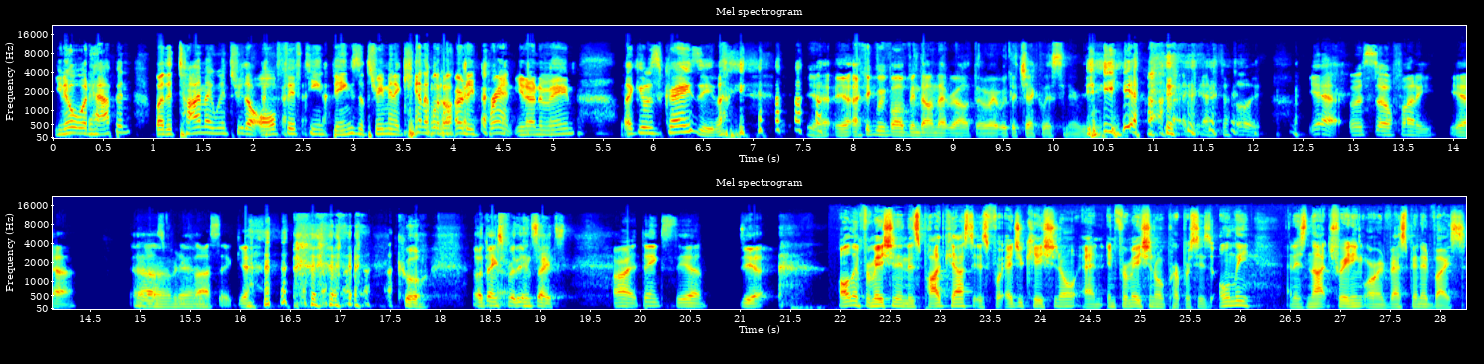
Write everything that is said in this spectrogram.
You know what would happen? By the time i went through the all 15 things the three minute candle would already print. You know what i mean? Like it was crazy yeah yeah i think we've all been down that route though right with the checklist and everything yeah yeah totally yeah it was so funny yeah that was oh, pretty man. classic. Yeah. cool. Well, thanks for the insights. All right. Thanks. See ya. See ya. All information in this podcast is for educational and informational purposes only and is not trading or investment advice.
